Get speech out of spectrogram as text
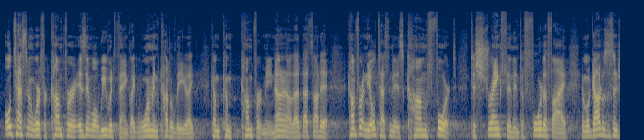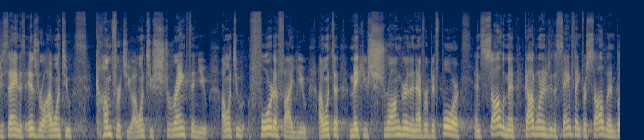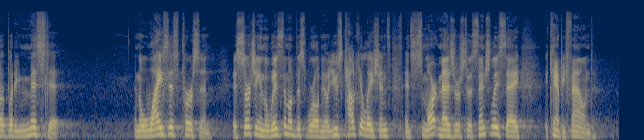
Old Testament word for comfort isn't what we would think, like warm and cuddly, like come, come comfort me. No, no, no, that, that's not it. Comfort in the Old Testament is comfort, to strengthen and to fortify. And what God was essentially saying is, Israel, I want to comfort you. I want to strengthen you. I want to fortify you. I want to make you stronger than ever before. And Solomon, God wanted to do the same thing for Solomon, but, but he missed it. And the wisest person is searching in the wisdom of this world, and he'll use calculations and smart measures to essentially say it can't be found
